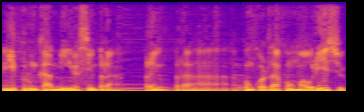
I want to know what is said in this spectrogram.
ir por um caminho assim para concordar com o Maurício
